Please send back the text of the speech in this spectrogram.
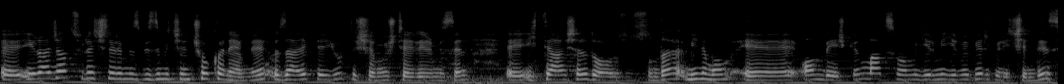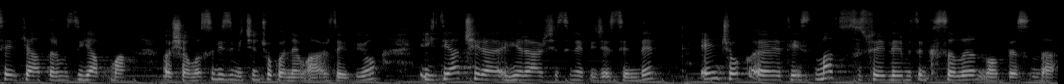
E, ihracat süreçlerimiz bizim için çok önemli. Özellikle yurt dışı müşterilerimizin e, ihtiyaçları doğrultusunda minimum e, 15 gün, maksimum 20-21 gün içinde sevkiyatlarımızı yapma aşaması bizim için çok önem arz ediyor. İhtiyaç hiyer- hiyerarşisi neticesinde en çok e, teslimat sürelerimizin kısalığı noktasında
